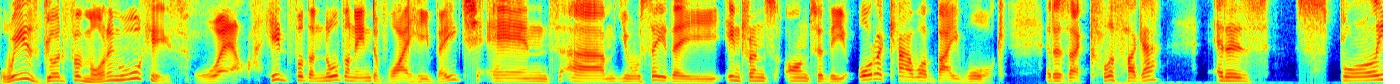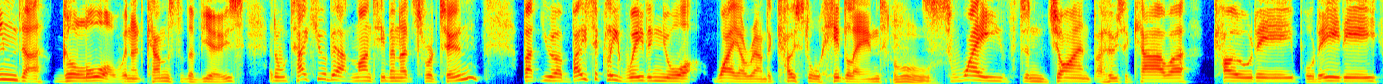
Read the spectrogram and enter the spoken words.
Where's good for morning walkies? Well, head for the northern end of Waihi Beach, and um, you will see the entrance onto the Orokawa Bay Walk. It is a cliff hugger. It is splendor galore when it comes to the views. It will take you about 90 minutes return, but you are basically weaving your way around a coastal headland Ooh. swathed in giant Pohutukawa, kauri, puriri,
